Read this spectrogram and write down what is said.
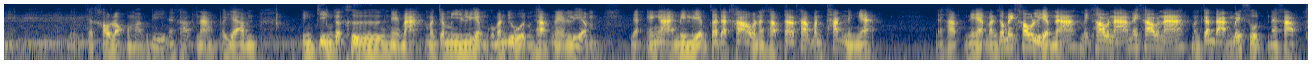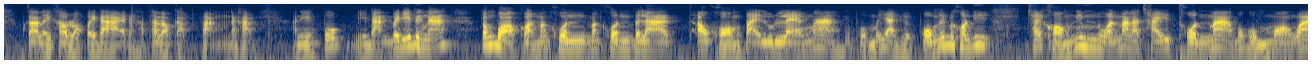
นี่นี่มันจะเข้าล็อกออกมาพอดีนะครับนะพยายาม จริงๆก็คือเห็นไหมมันจะมีเหลี่ยมของมันอยู่นะครับเนี่ยเหลี่ยมอย่างง่ายๆมีเหลี่ยมก็จะเข้านะครับ ถ้าถ้ามันท่านอย่างเงี้ยนะครับเนี่ยมันก็ไม่เข้าเหลี่ยมนะ ไม่เข้านะไม่เข้านะ มันก็ดันไม่สุดนะครับ ก็เลยเข้าล็อกไปได้นะครับ ถ้าเรากลับฝั่งนะครับ อันนี้ปุ๊บนี่ดันไปนิดนึงนะ ต้องบอกก่อนบางคนบางคนเวลาเอาของไปรุนแรงมาก ผมไม่อยากผมไม่เป็นคนที่ใช้ของนิ่มนวลมากแล้วใช้ทนมากเพราะผมมองว่า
